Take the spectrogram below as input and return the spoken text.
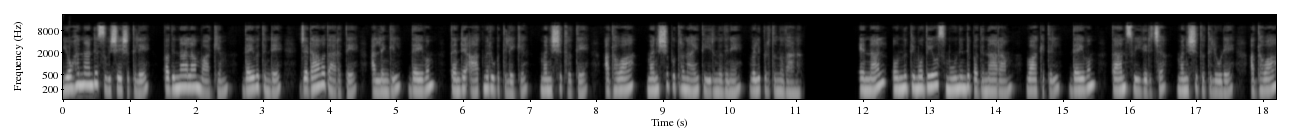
യോഹന്നാന്റെ സുവിശേഷത്തിലെ പതിനാലാം വാക്യം ദൈവത്തിന്റെ ജഡാവതാരത്തെ അല്ലെങ്കിൽ ദൈവം തന്റെ ആത്മരൂപത്തിലേക്ക് മനുഷ്യത്വത്തെ അഥവാ മനുഷ്യപുത്രനായി തീരുന്നതിനെ വെളിപ്പെടുത്തുന്നതാണ്. എന്നാൽ ഒന്ന് തിമോദയോസ് മൂന്നിന്റെ പതിനാറാം വാക്യത്തിൽ ദൈവം താൻ സ്വീകരിച്ച മനുഷ്യത്വത്തിലൂടെ അഥവാ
